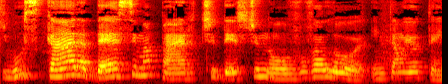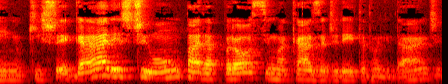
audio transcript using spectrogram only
que buscar a décima parte deste novo valor. Então eu tenho que chegar este 1 para a próxima casa direita da unidade.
